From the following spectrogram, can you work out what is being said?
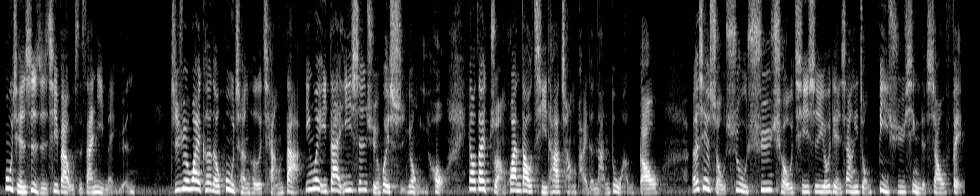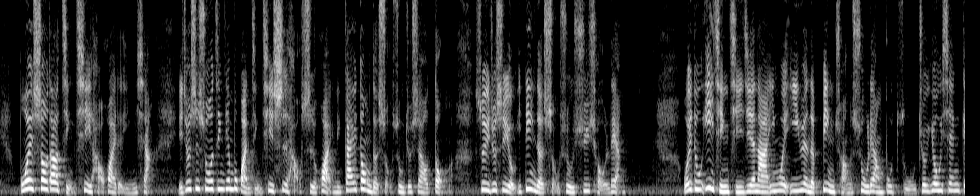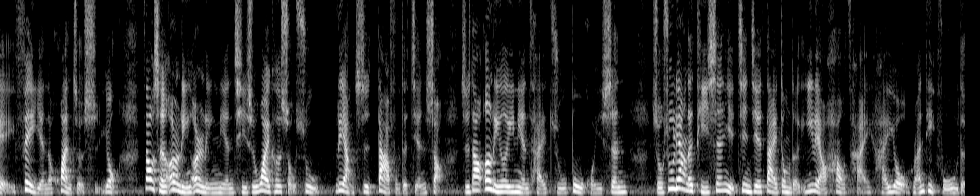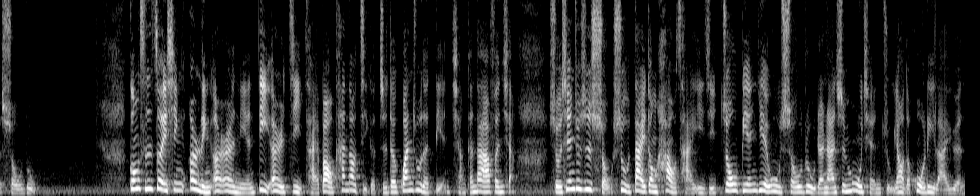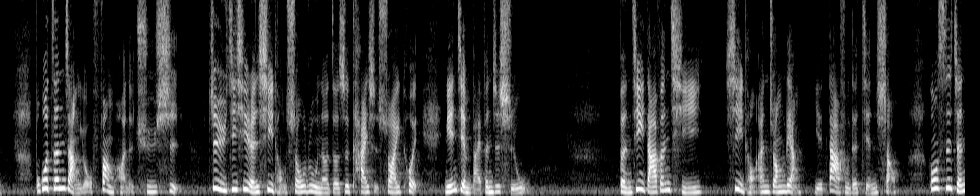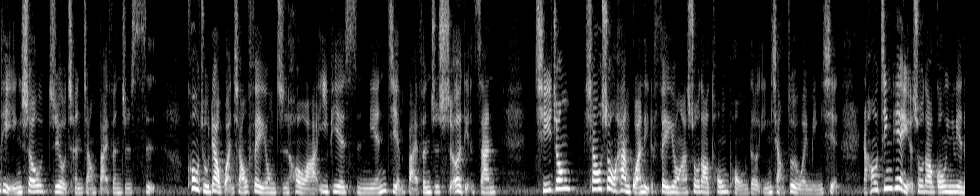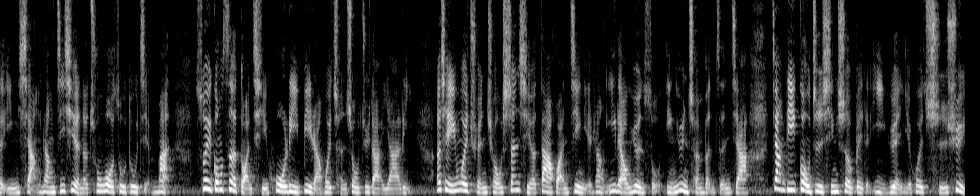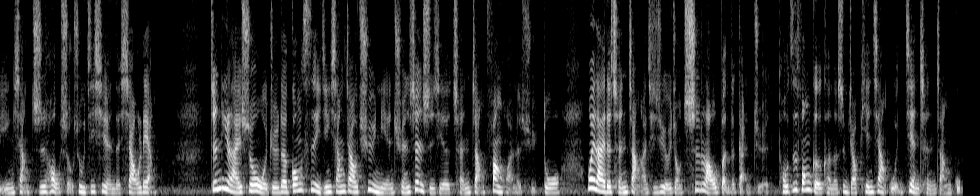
目前市值七百五十三亿美元。直觉外科的护城河强大，因为一旦医生学会使用以后，要再转换到其他厂牌的难度很高。而且手术需求其实有点像一种必须性的消费，不会受到景气好坏的影响。也就是说，今天不管景气是好是坏，你该动的手术就是要动嘛，所以就是有一定的手术需求量。唯独疫情期间呢、因为医院的病床数量不足，就优先给肺炎的患者使用，造成二零二零年其实外科手术量是大幅的减少，直到二零二一年才逐步回升。手术量的提升也间接带动了医疗耗材还有软体服务的收入。公司最新二零二二年第二季财报看到几个值得关注的点，想跟大家分享。首先就是手术带动耗材以及周边业务收入仍然是目前主要的获利来源，不过增长有放缓的趋势。至于机器人系统收入呢，则是开始衰退，年减百分之十五。本季达芬奇系统安装量也大幅的减少。公司整体营收只有成长百分之四，扣除掉管销费用之后啊，EPS 年减百分之十二点三。其中销售和管理的费用啊，受到通膨的影响最为明显。然后晶片也受到供应链的影响，让机器人的出货速度减慢，所以公司的短期获利必然会承受巨大的压力。而且因为全球升息的大环境，也让医疗院所营运成本增加，降低购置新设备的意愿，也会持续影响之后手术机器人的销量。整体来说，我觉得公司已经相较去年全盛时期的成长放缓了许多。未来的成长啊，其实有一种吃老本的感觉，投资风格可能是比较偏向稳健成长股。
